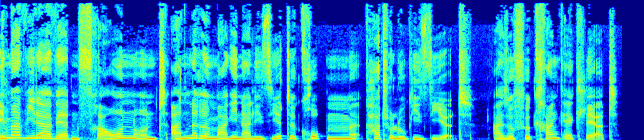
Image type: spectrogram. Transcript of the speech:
Immer wieder werden Frauen und andere marginalisierte Gruppen pathologisiert, also für krank erklärt,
